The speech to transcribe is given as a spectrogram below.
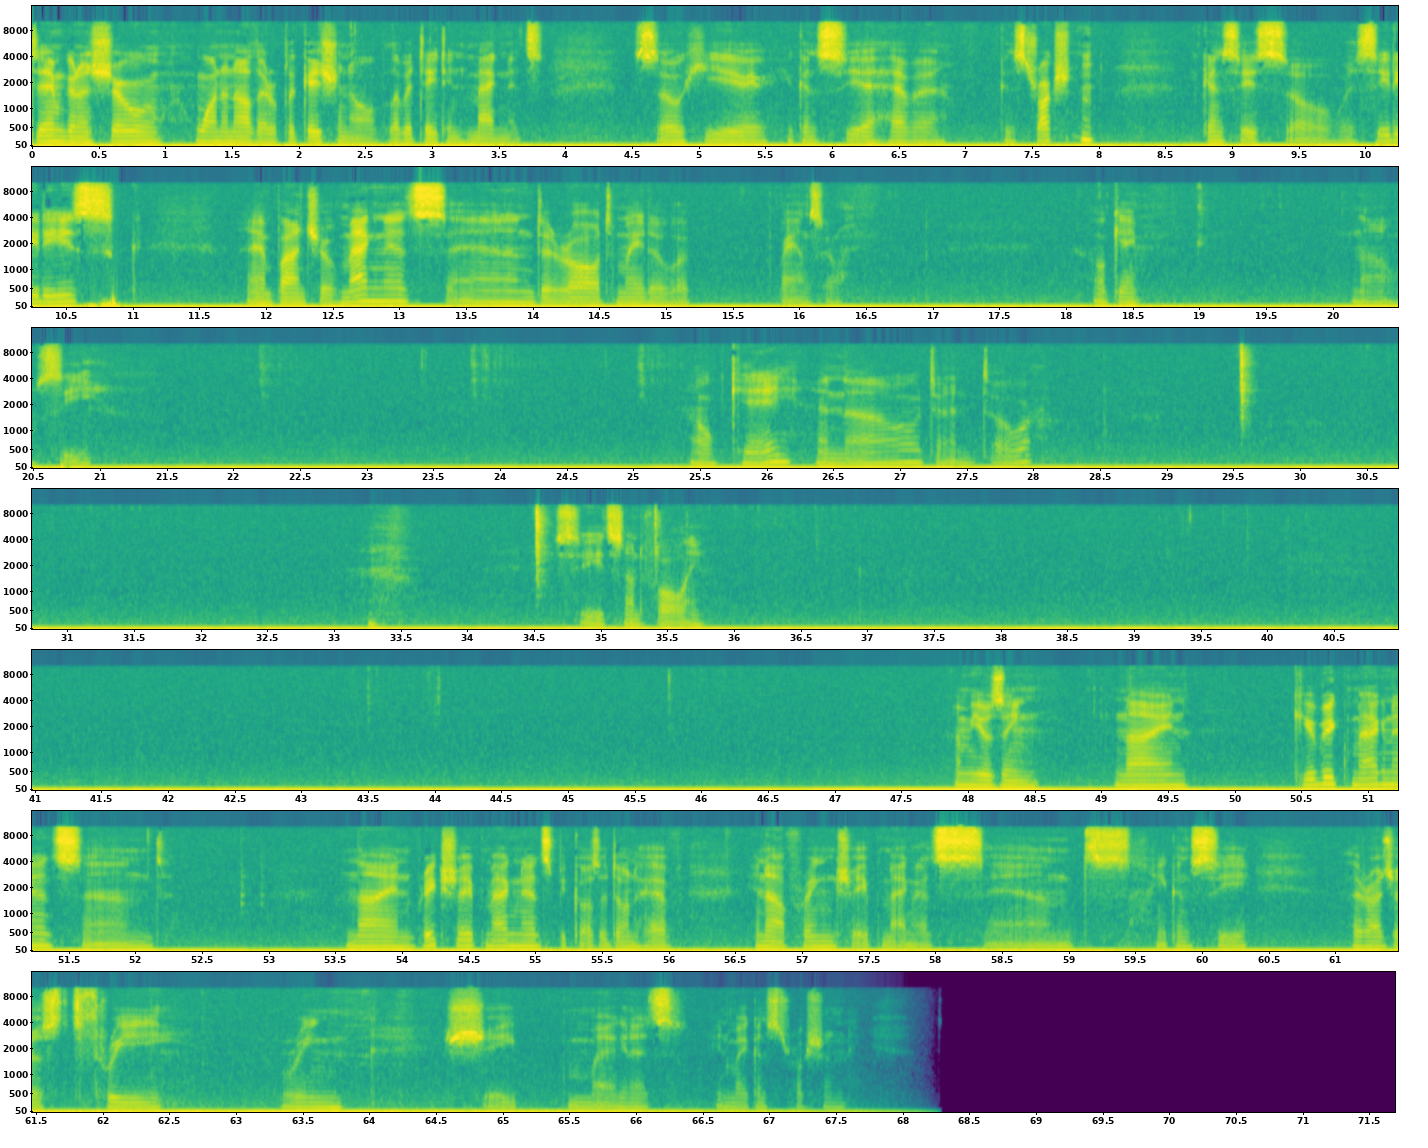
Today I'm gonna show one another application of levitating magnets. So here you can see I have a construction. You can see so a CD disk, a bunch of magnets, and a rod made of a pencil. Okay. Now see. Okay, and now turn it over. See, it's not falling. I'm using 9 cubic magnets and 9 brick shaped magnets because I don't have enough ring shaped magnets and you can see there are just 3 ring shape magnets in my construction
